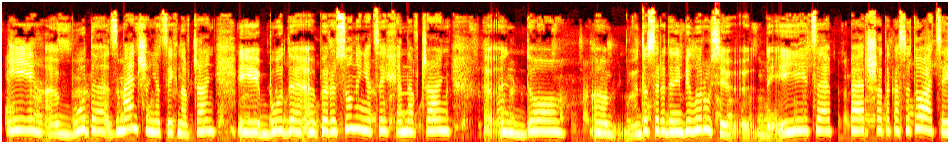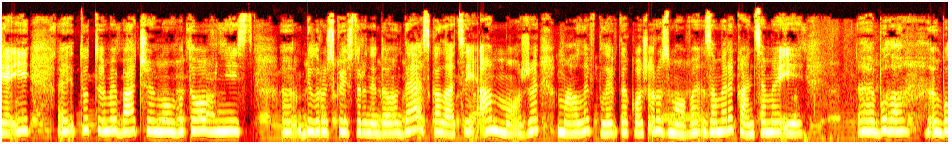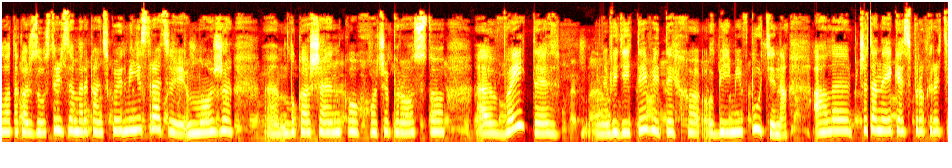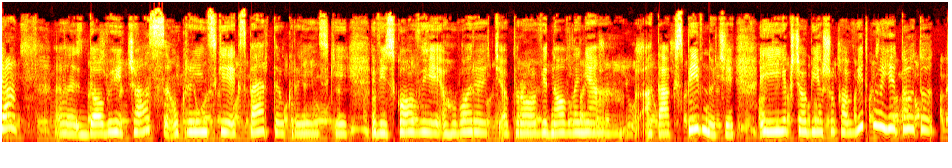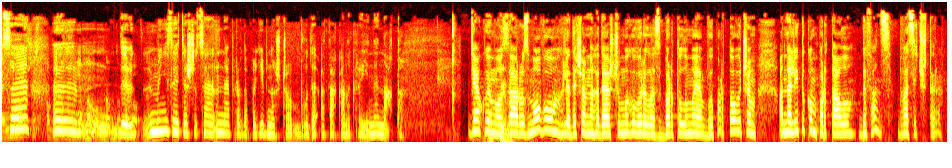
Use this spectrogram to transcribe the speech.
І е, буде зменшення цих навчань, і буде е, пересунення цих навчань е, до, до середини Білорусі. І це перша така ситуація. І тут ми бачимо готовність білоруської сторони до деескалації, а може мали вплив також розмови з американцями і. Е, Була була така ж зустріч з американською адміністрацією. Може, Лукашенко хоче просто е, вийти, відійти від тих обіймів Путіна. Але чи це не якесь прокриття? Е, Довгий час українські експерти, українські військові говорять про відновлення атак з півночі. І якщо б я шукав відповіді, то, то це е, мені здається, що це неправдоподібно, що буде атака на країни НАТО. Дякуємо, Дякуємо. за розмову. Глядачам нагадаю, що ми говорили з Бартоломеєм Випартовичем, аналітиком порталу Дефенс 24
